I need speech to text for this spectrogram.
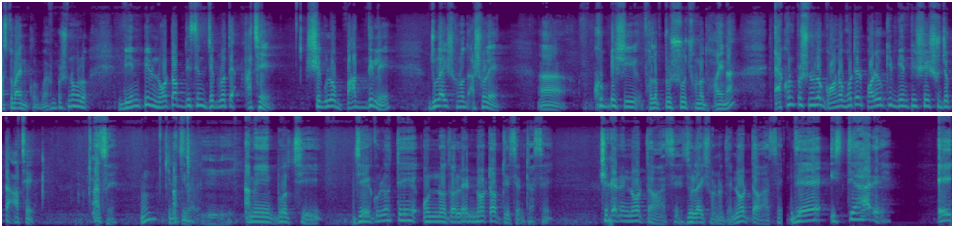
বাস্তবায়ন করব। এখন প্রশ্ন হলো বিএনপির নোট অফ ডিসেন্ট যেগুলোতে আছে, সেগুলো বাদ দিলে জুলাই সনদ আসলে খুব বেশি ফলপ্রসূ সনদ হয় না। এখন প্রশ্ন হলো, গণভোটের পরেও কি বিএনপির সেই সুযোগটা আছে? আছে। সেটা কীভাবে আমি বলছি যেগুলোতে অন্য দলের নোট অফ ডিসেন্ট আছে সেখানে নোট দেওয়া আছে জুলাই সনদে নোট দেওয়া আছে যে ইশতেহারে এই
